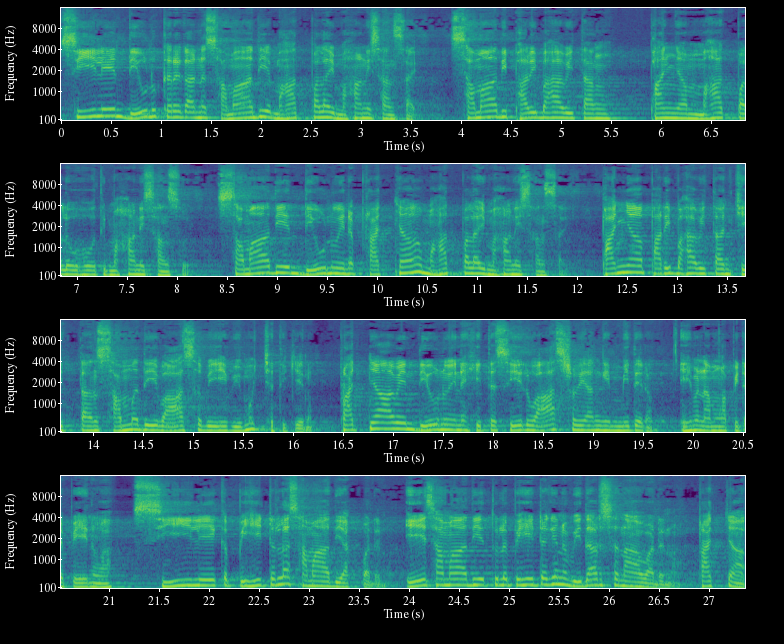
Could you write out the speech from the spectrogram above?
සීලයෙන් දියුණු කරගන්න සමාධිය මහත් පලයි මහනිසංසයි. සමාධි පරිභාවිතං පඤ්ඥම් මහත් පලෝහෝති මහනිසංසු. සමාධියෙන් දියුණු වෙන ප්‍රඥා මහත් පලයි මහනිසංසයි. පඤ්ඥා පරිභාවිතන් චිත්තන් සම්මදේ වාසවයේ විමුච්චති කියෙන. ප්‍රඥාවෙන් දියුණු වෙන හිත සියලු ආශ්‍රවයන්ගෙන් මිදෙන. එහෙම නම් අපිට පේනවා සීලේක පිහිටල සමාධයක් වඩන. ඒ සමාධිය තුළ පිහිටගෙන විදර්ශනා වඩන. ප්‍රඥා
